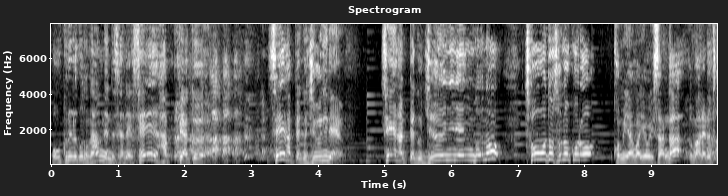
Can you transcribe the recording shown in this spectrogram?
遅れること何年ですかね。1800 1812年。1812年後のちょうどその頃小宮山洋一さんが生まれると。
